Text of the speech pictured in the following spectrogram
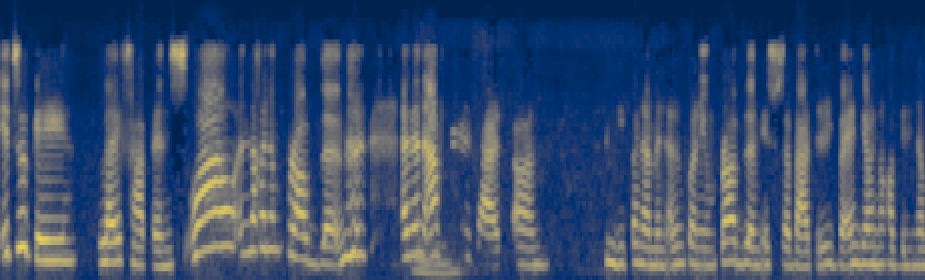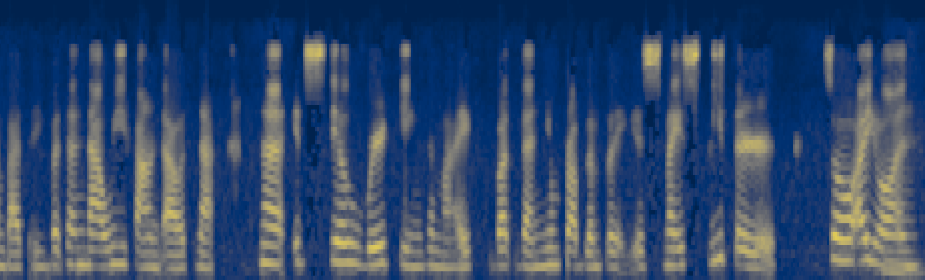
it's okay. Life happens. Wow, ang laki ng problem. and then Mhm. after that, um, hindi pa namin alam kung ano yung problem is sa battery ba. Hindi ako nakabili ng battery. But then now we found out na na it's still working the mic. But then yung problem pala is my splitter. So, ayun.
